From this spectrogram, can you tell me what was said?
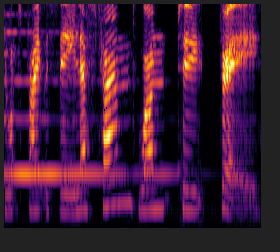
You want to play it with the left hand. One, two, three.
